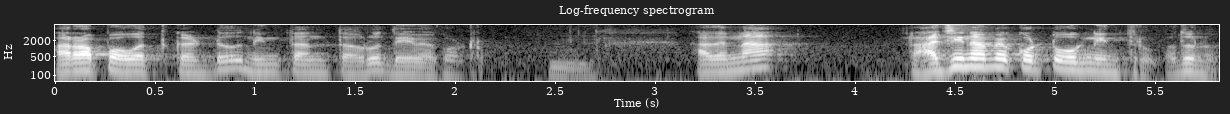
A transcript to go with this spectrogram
ಆರೋಪ ಹೊತ್ಕೊಂಡು ನಿಂತಂಥವ್ರು ದೇವೇಗೌಡರು. ಅದನ್ನು ರಾಜೀನಾಮೆ ಕೊಟ್ಟು ಹೋಗಿ ನಿಂತರು ಅದನ್ನು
